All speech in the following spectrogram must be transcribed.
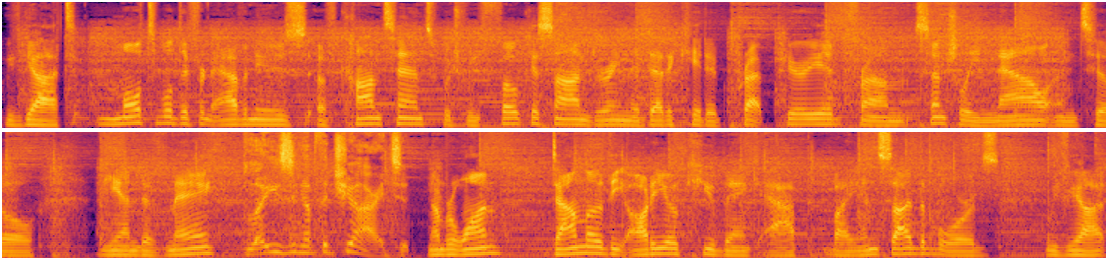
We've got multiple different avenues of content, which we focus on during the dedicated prep period from essentially now until the end of May. Blazing up the charts. Number one, download the Audio QBank app by Inside the Boards. We've got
